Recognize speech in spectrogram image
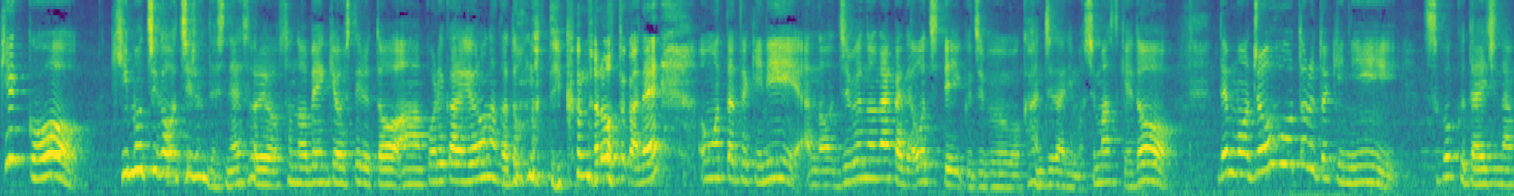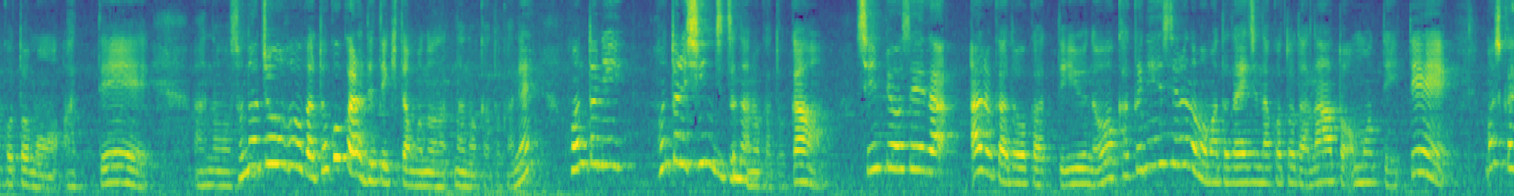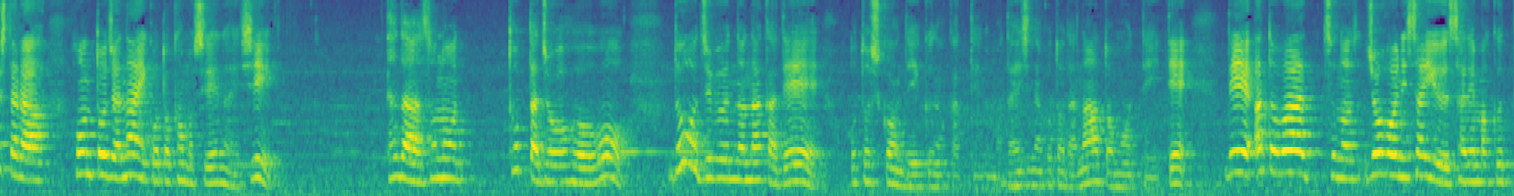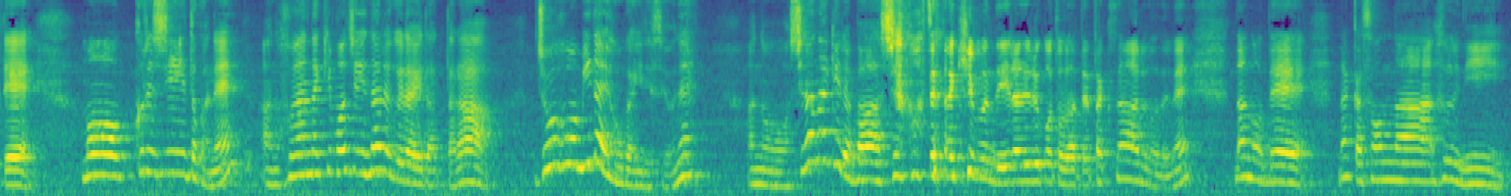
結構気持ちが落ちるんですね。それをその勉強してるとああこれから世の中どうなっていくんだろうとかね思った時にあの自分の中で落ちていく自分を感じたりもしますけどでも情報を取る時にすごく大事なこともあってあのその情報がどこから出てきたものなのかとかね。本当に本当に真実なのかとか信憑性があるかどうかっていうのを確認するのもまた大事なことだなと思っていてもしかしたら本当じゃないことかもしれないしただその取った情報をどう自分の中で落とし込んでいくのかっていうのも大事なことだなと思っていて。であとはその情報に左右されまくってもう苦しいとかねあの不安な気持ちになるぐらいだったら情報を見ない方がいいですよね。あの知らなければ幸せな気分でいられることだってたくさんあるのでね。なのでなんかそんな風に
